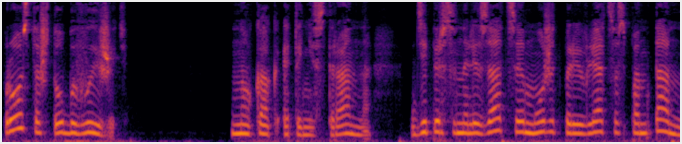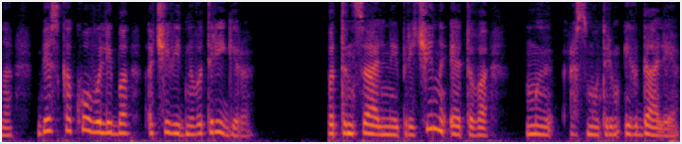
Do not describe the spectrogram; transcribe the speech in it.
просто чтобы выжить. Но, как это ни странно, деперсонализация может проявляться спонтанно, без какого-либо очевидного триггера. Потенциальные причины этого, мы рассмотрим их далее,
